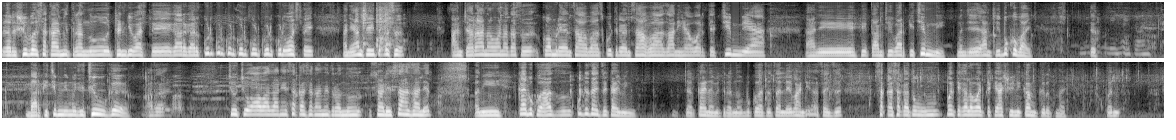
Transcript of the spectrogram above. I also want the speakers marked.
Speaker 1: तर शुभ सकाळ मित्रांनो. थंडी वाजते गारगार कुडकुड कुडकुड कुडकुड कुड वाजतंय. आणि आमच्या इथं कसं आमच्या रानावनात असं कोंबड्यांचा आवाज कुत्र्यांचा आवाज आणि ह्या वरच्या चिमण्या आणि इथं आमची बारकी चिमणी म्हणजे आमची बुकुबाई. तर बारकी चिमणी म्हणजे चिव ग. असा चिव चिव आवाज आणि सकाळ सकाळ मित्रांनो साडेसहा झाल्यात. आणि काय बघू आज कुठं जायचं टायमिंग तर काय ना मित्रांनो बुकवाचं चाललंय भांडी घासायचं सकाळ सकाळ तो प्रत्येकाला वाटतं की अश्विनी काम करत नाही. पण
